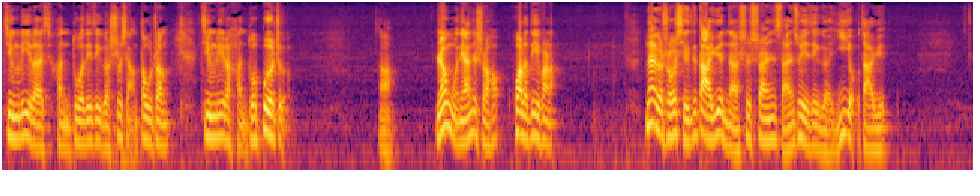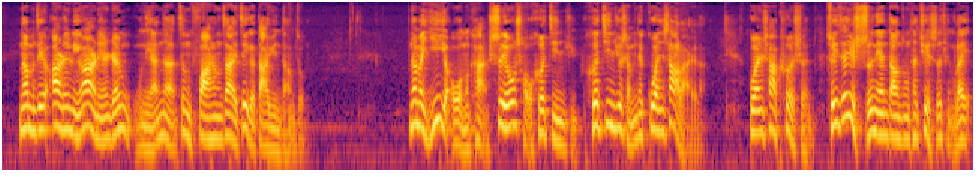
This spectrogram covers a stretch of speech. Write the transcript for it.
经历了很多的这个思想斗争，经历了很多波折啊。壬午年的时候换了地方了。那个时候行的大运呢是三十三岁这个乙酉大运，那么这个二零零二年壬午年呢正发生在这个大运当中。那么乙酉我们看巳酉丑和金局，和金局什么的官煞来了，官煞克身，所以这十年当中他确实挺累，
